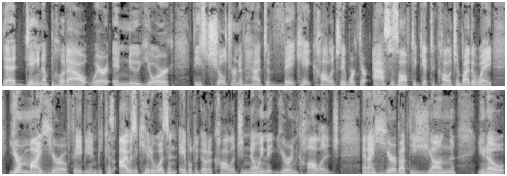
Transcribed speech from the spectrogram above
that Dana put out where in New York these children have had to vacate college. They work their asses off to get to college. And by the way, you're my hero, Fabian, because I was a kid who wasn't able to go to college, and knowing that you're in college, and I hear about these young, you know,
